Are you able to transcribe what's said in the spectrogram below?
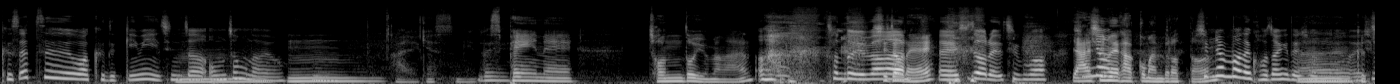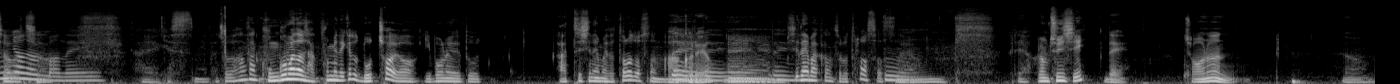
그 세트와 그 느낌이 진짜 음. 엄청나요. 음, 알겠습니다. 네. 스페인의 전도 유명한 전도 유망한 시절에 네, 시절에 지금 뭐 야심을 갖고 만들었던 10년 만에 거장이 되셨네요. 아, 네, 그쵸, 10년 그쵸. 만에. 알겠습니다. 저도 항상 궁금하던 작품인데 계속 놓쳐요. 이번에도 아트 시네마에서 틀어줬었는데 아, 네, 그래요? 네. 네, 네. 시네바캉스로 틀었었어요. 음. 그래요. 그럼 준 씨? 네, 저는 음,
